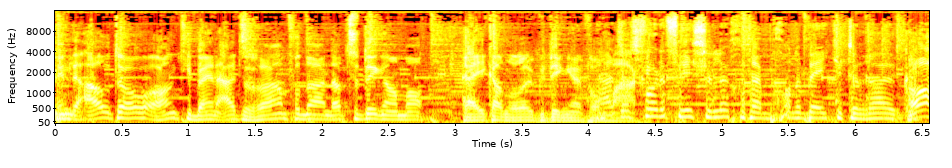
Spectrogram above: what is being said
in de auto hangt hij bijna uit het raam vandaan. Dat soort dingen allemaal. Ja, je kan er leuke dingen van Ja, maken. dat is voor de frisse lucht, want hij begon een beetje te ruiken. Oh,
